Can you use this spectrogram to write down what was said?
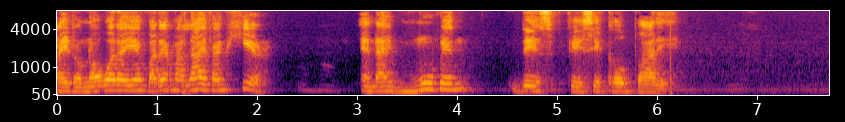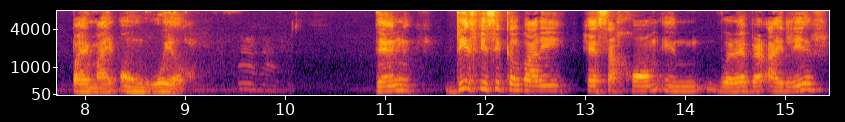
I don't know what I am, but I'm alive. I'm here. Mm-hmm. And I'm moving this physical body by my own will. Mm-hmm. Then this physical body has a home in wherever I live.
